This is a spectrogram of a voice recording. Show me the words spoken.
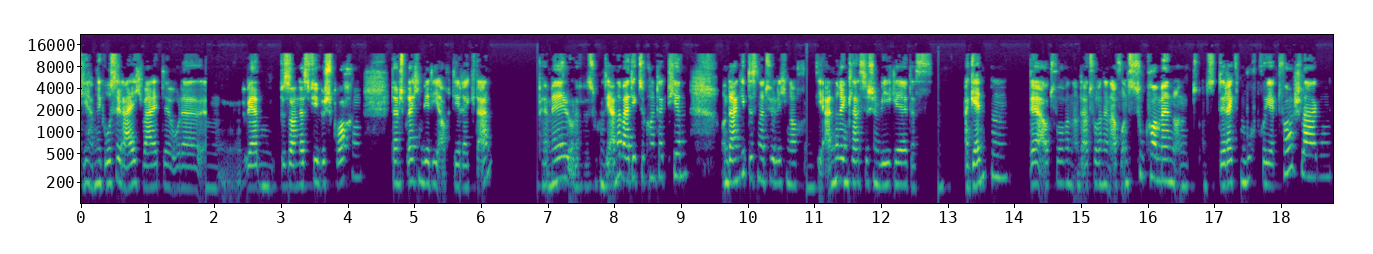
die haben eine große Reichweite oder ähm, werden besonders viel besprochen, dann sprechen wir die auch direkt an per Mail oder versuchen sie anderweitig zu kontaktieren. Und dann gibt es natürlich noch die anderen klassischen Wege, dass Agenten der Autoren und Autorinnen auf uns zukommen und uns direkt ein Buchprojekt vorschlagen,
